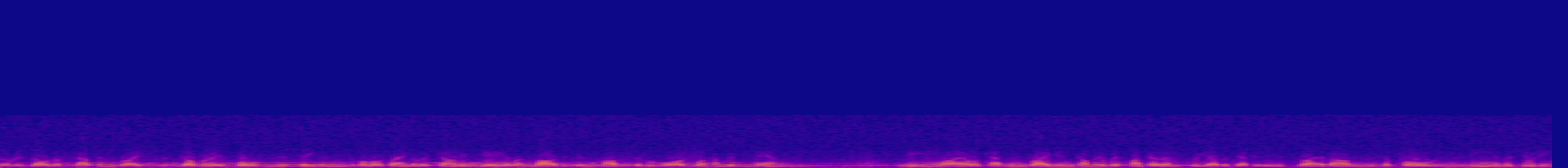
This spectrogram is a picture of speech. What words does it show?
a result of Captain Bright's discovery, Bolton is taken to the Los Angeles County Jail and lodged in Hospital Ward 110. Meanwhile, Captain Bright, in company with Hunter and three other deputies, drive out to the supposed scene of the shooting.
